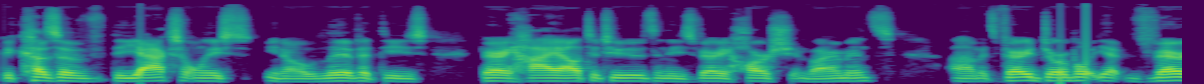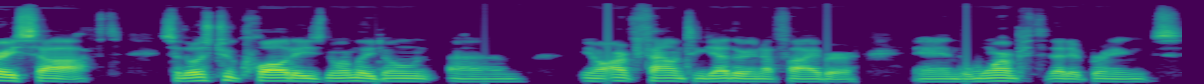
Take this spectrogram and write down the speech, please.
because of the yaks only you know live at these very high altitudes and these very harsh environments. Um, it's very durable yet very soft. So those two qualities normally don't, um, you know, aren't found together in a fiber, and the warmth that it brings.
